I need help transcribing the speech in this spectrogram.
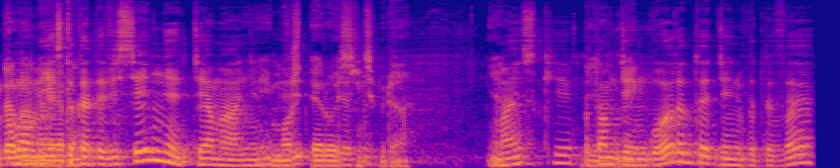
Да, да, есть какая-то весенняя тема. Они И может ве- 1 вешают. сентября. Майские, потом День города, День ВДВ,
